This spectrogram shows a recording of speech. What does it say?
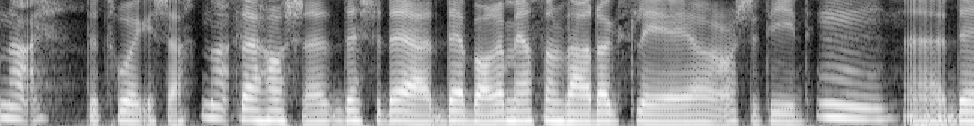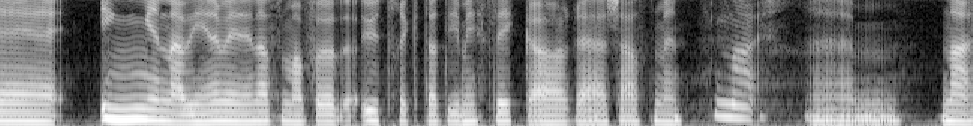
Nei. Det tror jeg ikke. Nei. Så jeg har ikke, det er ikke det. Det er bare mer sånn hverdagslig, jeg har ikke tid. Mm. Eh, Det er ingen av mine venninner som har fått uttrykt at de misliker kjæresten min. Nei. Um, nei.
